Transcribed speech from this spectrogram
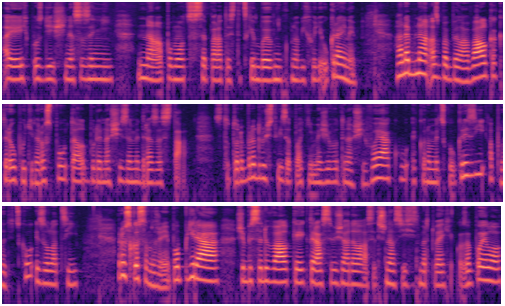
a jejich pozdější nasazení na pomoc separatistickým bojovníkům na východě Ukrajiny. Hanebná a zbabělá válka, kterou Putin rozpoutal, bude naší zemi draze stát. Z toto dobrodružství zaplatíme životy našich vojáků, ekonomickou krizí a politickou izolací. Rusko samozřejmě popírá, že by se do války, která si vyžádala asi 13 000 mrtvých, jako zapojilo,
